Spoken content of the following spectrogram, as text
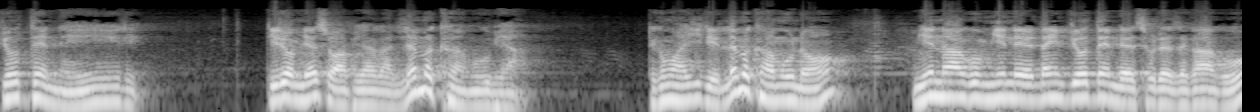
ပြောတတ်တယ်တဲ့ဒီတော့မြတ်စွာဘုရားကလက်မခံဘူးဗျဒကမာကြီးတွေလက်မခံဘူးနော်မြင်တာကိုမြင်တဲ့အတိုင်းပြောတတ်တယ်ဆိုတဲ့စကားကို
